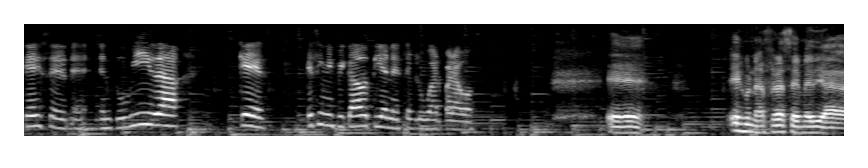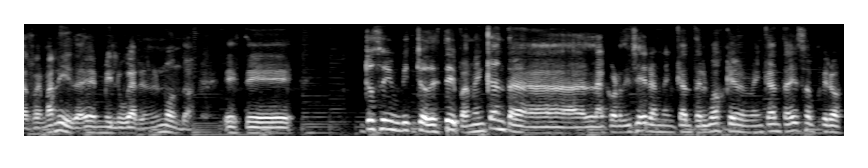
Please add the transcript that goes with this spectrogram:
qué es en, en tu vida, qué es ¿Qué significado tiene ese lugar para vos? Eh, es una frase media remanida, es mi lugar en el mundo. Este, yo soy un bicho de estepa, me encanta la cordillera, me encanta el bosque, me encanta eso, pero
